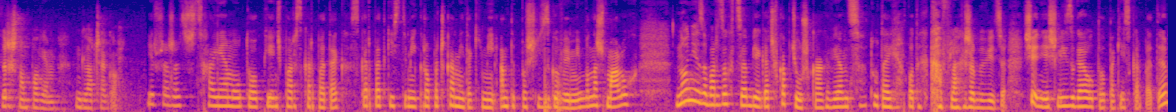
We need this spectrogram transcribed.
zresztą powiem dlaczego. Pierwsza rzecz z H&M to pięć par skarpetek. Skarpetki z tymi kropeczkami takimi antypoślizgowymi, bo nasz maluch no nie za bardzo chce biegać w kapciuszkach, więc tutaj po tych kaflach, żeby wiecie, się nie ślizgał, to takie skarpety.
